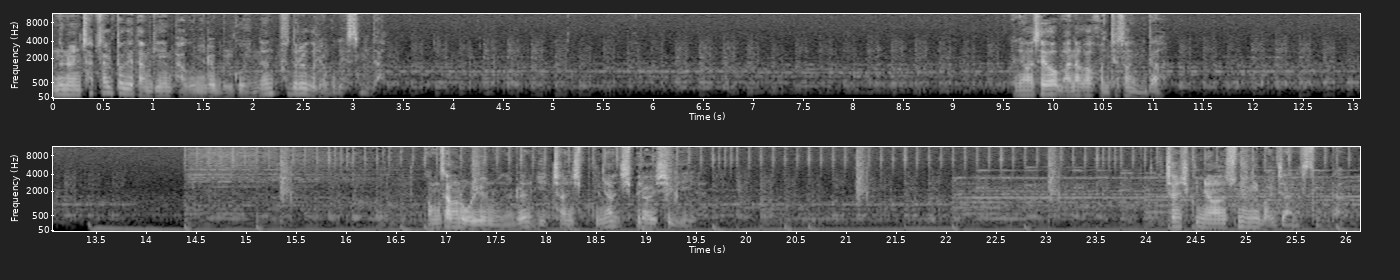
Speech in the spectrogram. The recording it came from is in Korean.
오늘은 찹쌀떡에 담긴 바구니를 물고 있는 푸드를 그려보겠습니다. 안녕하세요 만화가 권태성입니다. 영상을 올린 오늘은 2019년 11월 12일 2019년 수능이 멀지 않았습니다.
